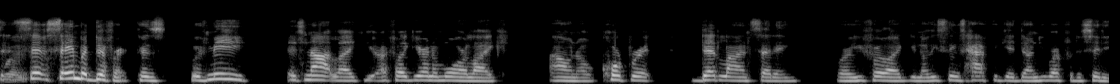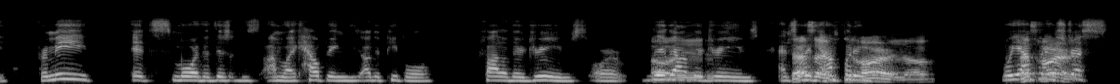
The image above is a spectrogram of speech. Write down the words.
Right. same but different, because with me, it's not like you, I feel like you're in a more like, I don't know, corporate deadline setting where you feel like, you know, these things have to get done. You work for the city. For me, it's more that there's, these- I'm like helping these other people follow their dreams or live Oh, out their dreams. And so that's maybe I'm putting, hard, yo. well, yeah, I'm putting hard. stress.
